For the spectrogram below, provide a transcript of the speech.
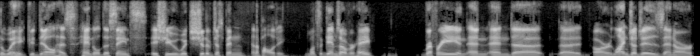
the way Goodell has handled the Saints issue, which should have just been an apology. Once the game's over, hey, referee and and and uh, uh, our line judges and our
